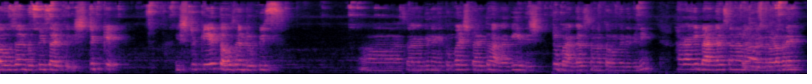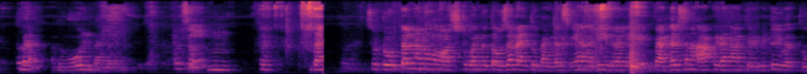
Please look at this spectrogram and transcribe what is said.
ತೌಸಂಡ್ ರುಪೀಸ್ ಆಯಿತು. ಇಷ್ಟಕ್ಕೆ. ಇಷ್ಟಕ್ಕೆ ತೌಸಂಡ್ ರುಪೀಸ್ ಸೊ ಹಾಗಾಗಿ ನನಗೆ ತುಂಬ ಇಷ್ಟ ಆಯಿತು. ಹಾಗಾಗಿ ಇದಿಷ್ಟು ಬ್ಯಾಂಗಲ್ಸನ್ನು ತೊಗೊಂಡ್ಬಂದಿದ್ದೀನಿ. ಹಾಗಾಗಿ ಬ್ಯಾಂಗಲ್ಸನ್ನು ನಾನು ಇದರೊಳಗಡೆ ಬೇಡ ಅದು ಓಲ್ಡ್ ಬ್ಯಾಂಗಲ್ ಅದು. ಸೊ ಹ್ಞೂ ಸರಿ ಬ್ಯಾಂಗ್ ಸೊ ಟೋಟಲ್ ನಾನು ಅಷ್ಟು ಒಂದು ತೌಸಂಡ್ ಆಯಿತು ಬ್ಯಾಂಗಲ್ಸ್ಗೆ ಹಾಗಾಗಿ ಇದರಲ್ಲಿ ಬ್ಯಾಂಗಲ್ಸನ್ನು ಹಾಕಿಡೋಣ ಅಂತ ಹೇಳಿಬಿಟ್ಟು ಇವತ್ತು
